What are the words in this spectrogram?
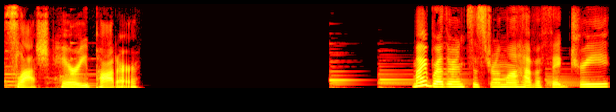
slash Harry Potter. My brother and sister in law have a fig tree,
